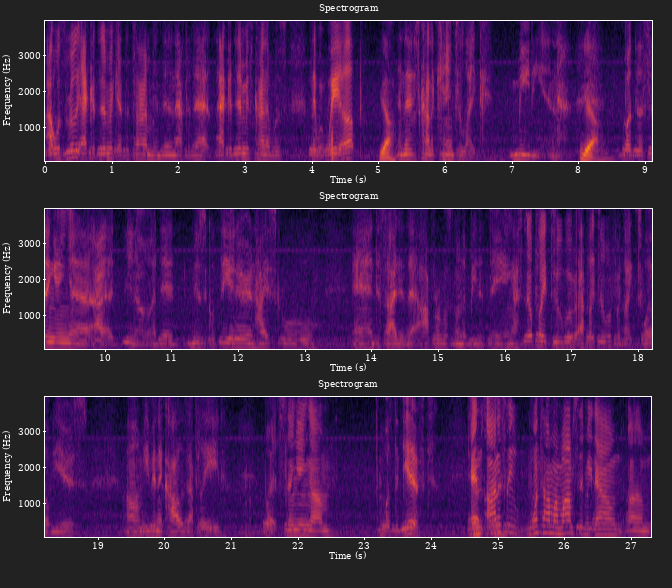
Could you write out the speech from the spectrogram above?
I was really academic at the time, and then after that, academics kind of was they were way up, Yeah, and then it just kind of came to like median. yeah. But the singing, uh, I you know, I did musical theater in high school, and decided that opera was going to be the thing. I still play tuba. I played tuba for like 12 years. Um, even in college, I played. But singing um, was the gift. And honestly, one time my mom sit me down um,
